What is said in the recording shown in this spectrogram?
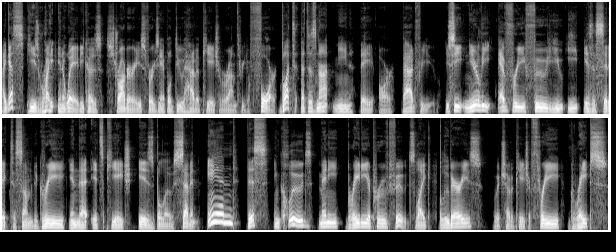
I guess he's right in a way because strawberries, for example, do have a pH of around three to four, but that does not mean they are bad for you. You see, nearly every food you eat is acidic to some degree in that its pH is below seven. And this includes many Brady approved foods like blueberries, which have a pH of 3, grapes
